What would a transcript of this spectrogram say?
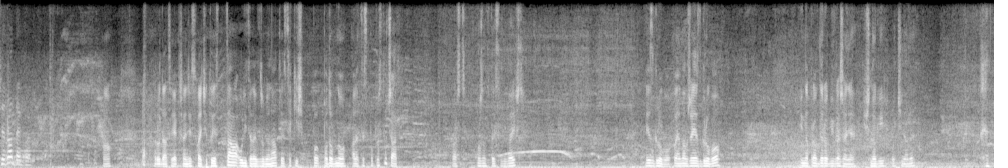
Środek łeb. O, rodacy jak wszędzie. Słuchajcie, tu jest cała ulica tak zrobiona. To jest jakieś po, podobno, ale to jest po prostu czat. Patrzcie, można tutaj sobie wejść. Jest grubo. Powiem wam, że jest grubo. I naprawdę robi wrażenie. Jakieś nogi odcinane.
